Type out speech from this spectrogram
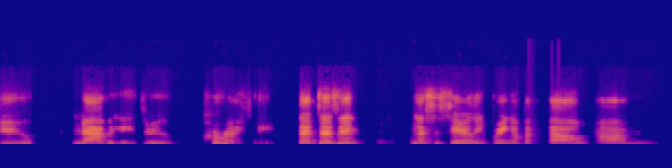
to navigate through correctly. That doesn't necessarily bring about um,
